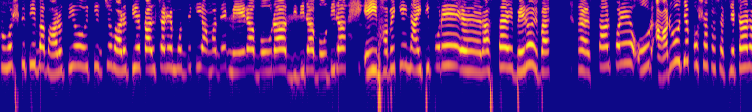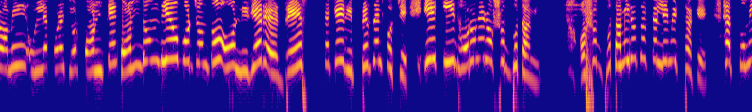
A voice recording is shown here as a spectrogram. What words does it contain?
সংস্কৃতি বা ভারতীয় ঐতিহ্য, ভারতীয় কালচারের মধ্যে কি আমাদের মেয়েরা, বউরা, দিদিরা, বৌদিরা এইভাবে কি নাইটি পরে রাস্তায় বেরোয় বা হ্যাঁ তারপরে ওর আরও যে পোশাক আশাক যেটার আমি উল্লেখ করেছি, ওর কন্টেন্ট কন্ডম দিয়েও পর্যন্ত ও নিজের ড্রেসটাকে রিপ্রেজেন্ট করছে। এ কি ধরনের অসভ্যতামি? অসভ্যতামিরও তো একটা লিমিট থাকে। হ্যাঁ তুমি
